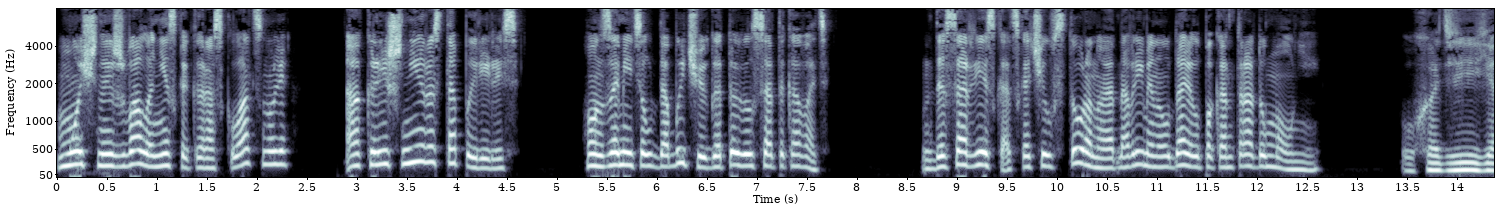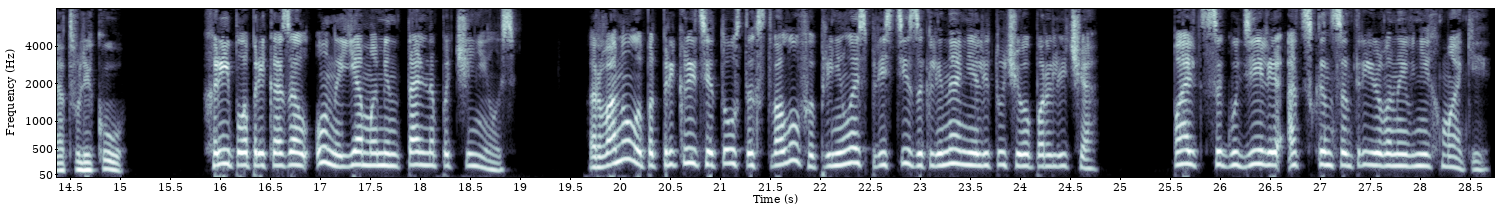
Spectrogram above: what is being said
Мощные жвала несколько раз клацнули, а клешни растопырились. Он заметил добычу и готовился атаковать. Десар резко отскочил в сторону и одновременно ударил по контраду молнией. «Уходи, я отвлеку», — хрипло приказал он, и я моментально подчинилась. Рванула под прикрытие толстых стволов и принялась плести заклинание летучего паралича. Пальцы гудели от сконцентрированной в них магии.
